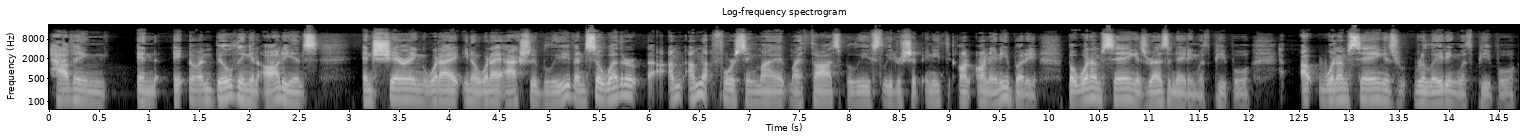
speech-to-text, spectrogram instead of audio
having and and building an audience and sharing what I, you know, what I actually believe. And so whether I'm, I'm not forcing my, my thoughts, beliefs, leadership, anything on, on anybody, but what I'm saying is resonating with people. Uh, what I'm saying is relating with people.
